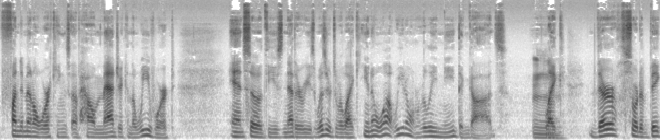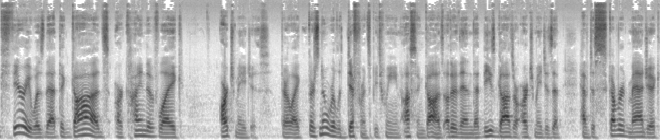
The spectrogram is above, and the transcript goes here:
fundamental workings of how magic and the weave worked. And so these Netherese wizards were like, you know what? We don't really need the gods. Mm. Like their sort of big theory was that the gods are kind of like archmages. They're like, there's no real difference between us and gods other than that these gods are archmages that have discovered magic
